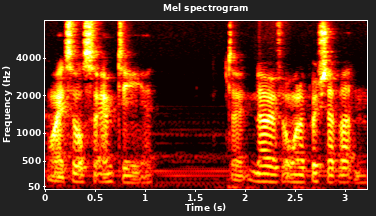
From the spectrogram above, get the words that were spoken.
why it's also empty. I don't know if I want to push that button.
